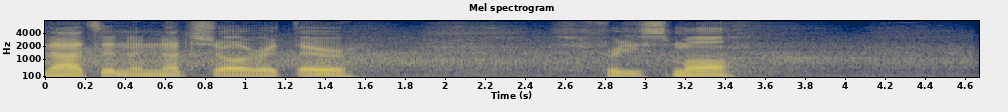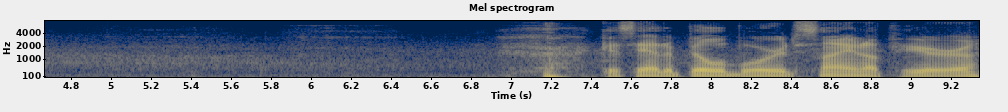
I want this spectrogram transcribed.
Mean, that's in a nutshell right there. It's pretty small. I Guess they had a billboard sign up here, huh?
